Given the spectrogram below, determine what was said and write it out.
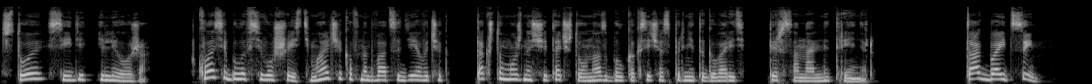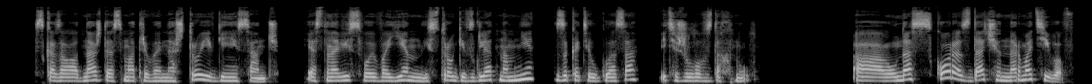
стоя, сидя и лежа. В классе было всего шесть мальчиков на 20 девочек, так что можно считать, что у нас был, как сейчас принято говорить, персональный тренер. «Так, бойцы!» — сказал однажды, осматривая наш строй Евгений Санч, и, остановив свой военный строгий взгляд на мне, закатил глаза и тяжело вздохнул. А у нас скоро сдача нормативов.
